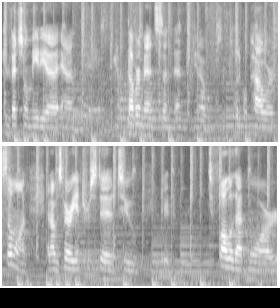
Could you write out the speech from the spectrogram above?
conventional media and you know, governments and, and you know sort of political power and so on. And I was very interested to to follow that more,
